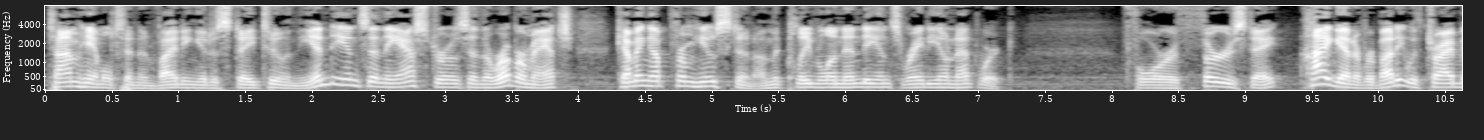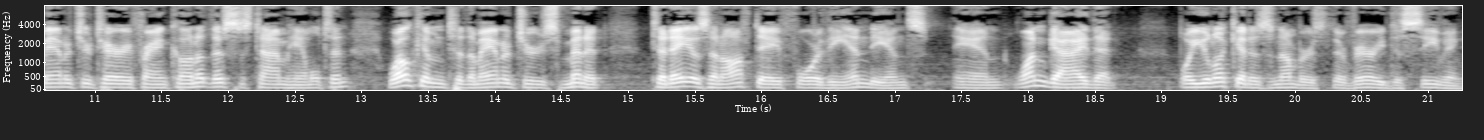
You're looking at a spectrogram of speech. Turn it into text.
Tom Hamilton inviting you to stay tuned. The Indians and the Astros in the rubber match coming up from Houston on the Cleveland Indians Radio Network for Thursday. Hi again, everybody, with Tribe Manager Terry Francona. This is Tom Hamilton. Welcome to the Manager's Minute. Today is an off day for the Indians, and one guy that, boy, you look at his numbers, they're very deceiving.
